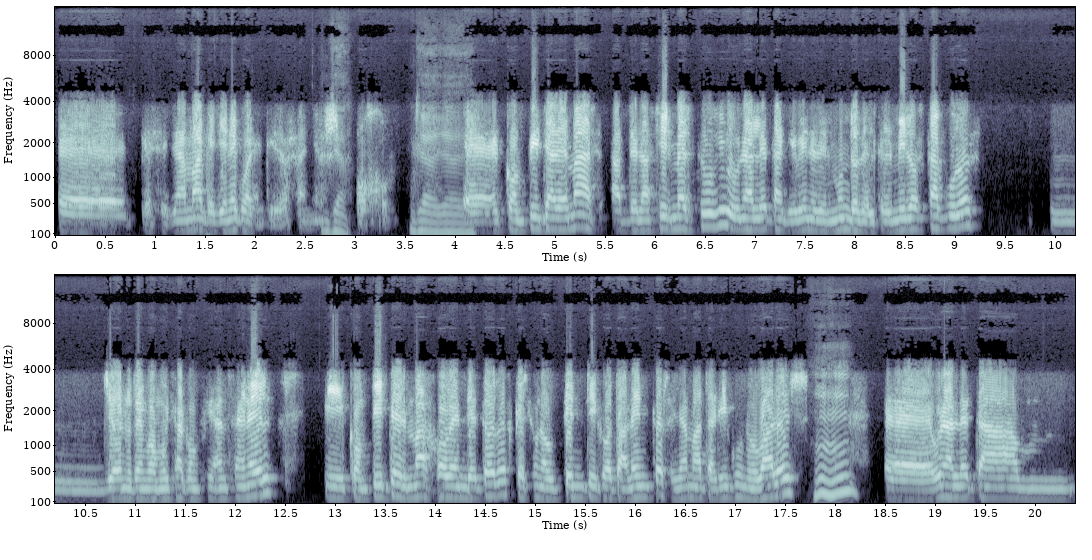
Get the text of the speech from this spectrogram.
eh, que se llama que tiene 42 años. Ojo. Eh, compite además Abdelazir Merzugi, un atleta que viene del mundo del 3.000 obstáculos. Mm, yo no tengo mucha confianza en él. Y compite el más joven de todos, que es un auténtico talento, se llama Tariku Nubales. Eh, un atleta mm,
